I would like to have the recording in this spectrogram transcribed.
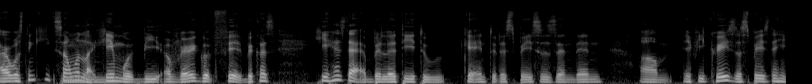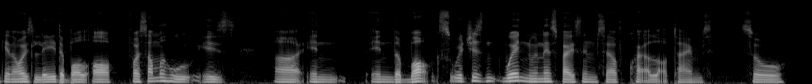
I was thinking someone like him Mm. would be a very good fit because he has that ability to get into the spaces and then um if he creates the space then he can always lay the ball off for someone who is uh in in the box, which is where Nunez finds himself quite a lot of times. So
